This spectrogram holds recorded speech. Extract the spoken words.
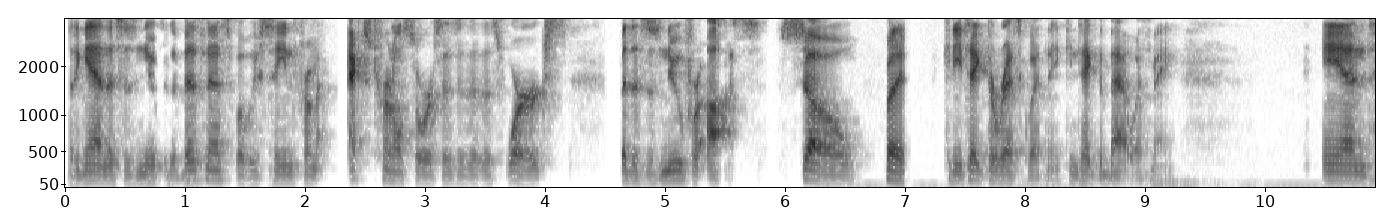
But again, this is new for the business. What we've seen from external sources is that this works, but this is new for us. So, right. can you take the risk with me? Can you take the bet with me? And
